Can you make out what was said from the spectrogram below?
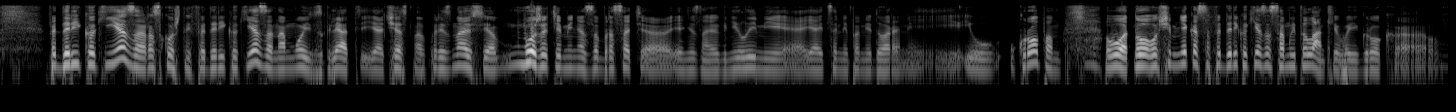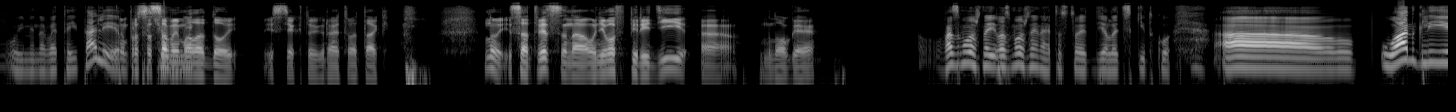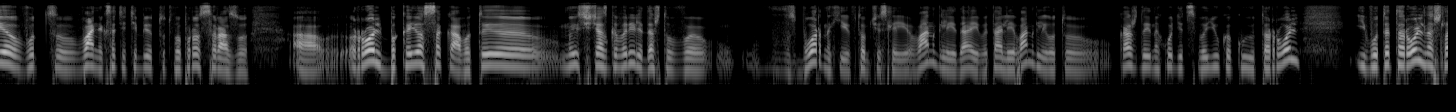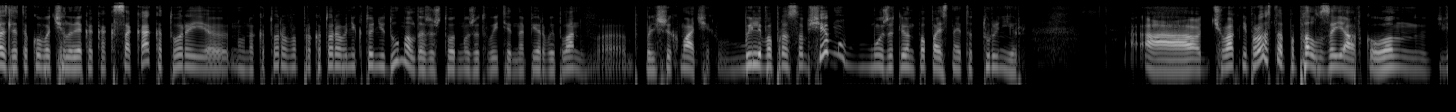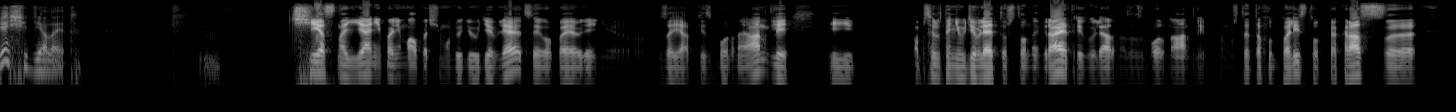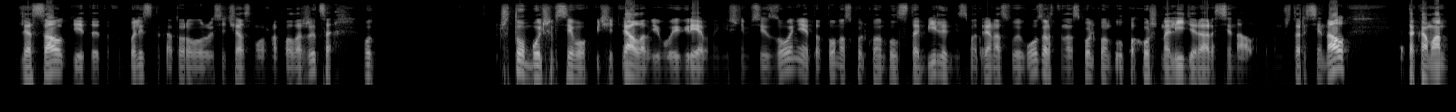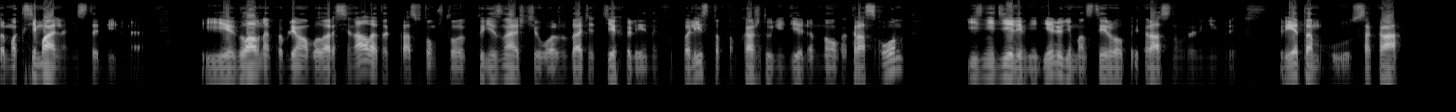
Федерико Кьеза, роскошный Федерико Кьеза. На мой взгляд, я честно признаюсь, я, можете меня забросать, я не знаю, гнилыми яйцами, помидорами и, и укропом. Вот. Но, в общем, мне кажется, Федерико Кьеза самый талантливый игрок э, именно в этой Италии. Он просто самый мне... молодой из тех, кто играет в атаке. Ну и, соответственно, у него впереди э, многое. Возможно, и возможно, и на это стоит делать скидку. А, у Англии, вот, Ваня, кстати, тебе тут вопрос сразу. А, роль Бакайо Сака. Вот ты, мы сейчас говорили, да, что в, в сборных, и в том числе и в Англии, да, и в Италии, и в Англии, вот э, каждый находит свою какую-то роль, и вот эта роль нашлась для такого человека, как Сака, который, э, ну, на которого, про которого никто не думал даже, что он может выйти на первый план э, в больших матчах. Были вопросы вообще, может ли он попасть на этот турнир? А чувак не просто попал в заявку, он вещи делает. Честно, я не понимал, почему люди удивляются его появлению в заявке сборной Англии. И абсолютно не удивляет то, что он играет регулярно за сборную Англии, потому что это футболист вот как раз э, для Саутгейта, это футболист, на которого уже сейчас можно положиться. Вот что больше всего впечатляло в его игре в нынешнем сезоне, это то, насколько он был стабилен, несмотря на свой возраст, и насколько он был похож на лидера Арсенала. Потому что Арсенал – это команда максимально нестабильная. И главная проблема была Арсенала это как раз в том, что ты не знаешь, чего ожидать от тех или иных футболистов там каждую неделю. Но как раз он из недели в неделю демонстрировал прекрасный уровень игры. При этом у Сака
